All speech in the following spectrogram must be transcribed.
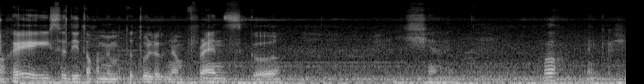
Okay, so dito kami matutulog ng friends ko. Yan. Oh my gosh.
